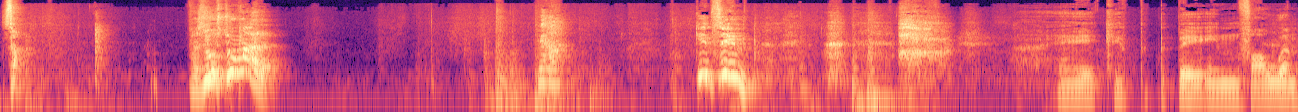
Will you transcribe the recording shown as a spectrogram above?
So. Versuchst du mal. Ja. Gib's ihm. Ich bin im Fall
